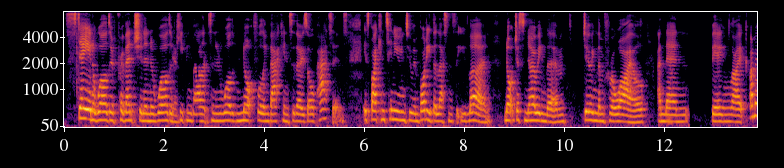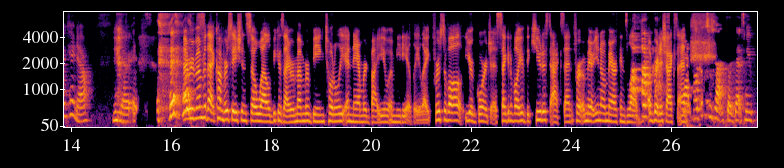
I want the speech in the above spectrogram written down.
stay in a world of prevention in a world of yeah. keeping balance and in a world of not falling back into those old patterns it's by continuing to embody the lessons that you learn not just knowing them doing them for a while and then being like i'm okay now. You know it's i remember that conversation so well because i remember being totally enamored by you immediately. Like first of all you're gorgeous. Second of all you have the cutest accent for Amer- you know americans love a british accent. Yeah, british accent gets me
